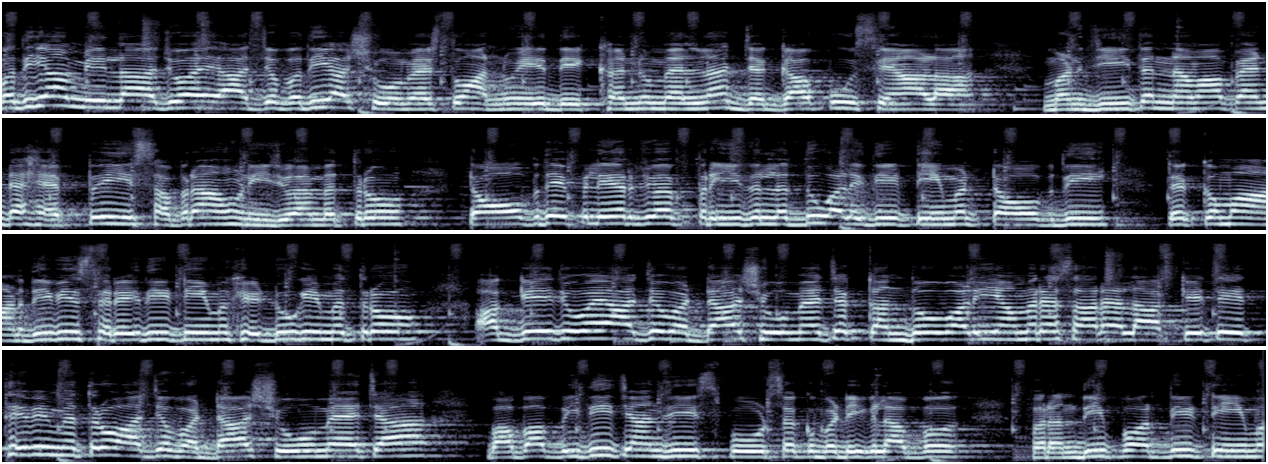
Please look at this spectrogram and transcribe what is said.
ਵਧੀਆ ਮੇਲਾ ਜੋ ਹੈ ਅੱਜ ਵਧੀਆ ਸ਼ੋਅ ਮੈਚ ਤੁਹਾਨੂੰ ਇਹ ਦੇਖਣ ਨੂੰ ਮਿਲਣਾ, ਜੱਗਾ ਭੂਸਿਆਂ ਵਾਲਾ। ਮਨਜੀਤ ਨਵਾਂ ਪਿੰਡ ਹੈਪੀ ਸਬਰਾ ਹੁਣੀ ਜੋ ਹੈ ਮਿੱਤਰੋ। ਟੌਪ ਦੇ ਪਲੇਅਰ ਜੋ ਹੈ ਪ੍ਰੀਤ ਲੱਦੂ ਵਾਲੀ ਦੀ ਟੀਮ ਟੌਪ ਦੀ। ਤੇ ਕਮਾਨ ਦੀ ਵੀ ਸਿਰੇ ਦੀ ਟੀਮ ਖੇਡੂਗੀ ਮਿੱਤਰੋ। ਅੱਗੇ ਜੋ ਹੈ ਅੱਜ ਵੱਡਾ ਸ਼ੋਅ ਮੈਚ ਕੰਦੋ ਵਾਲੀ ਅੰਮ੍ਰਿਤਸਰ ਇਲਾਕੇ 'ਚ। ਇੱਥੇ ਵੀ ਮਿੱਤਰੋ ਅੱਜ ਵੱਡਾ ਸ਼ੋਅ ਮੈਚ ਆ। ਬਾਬਾ ਬਿਧੀ ਚੰਦ ਜੀ ਸਪੋਰਟਸ ਕਬੱਡੀ ਕਲੱਬ, ਫਰੰਦੀਪੁਰ ਦੀ ਟੀਮ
